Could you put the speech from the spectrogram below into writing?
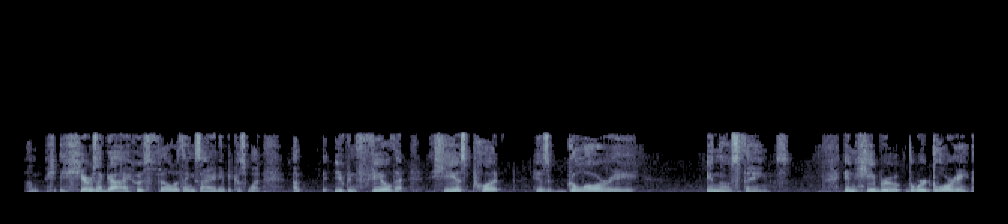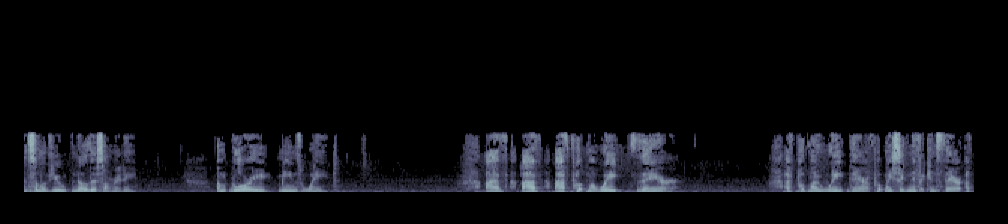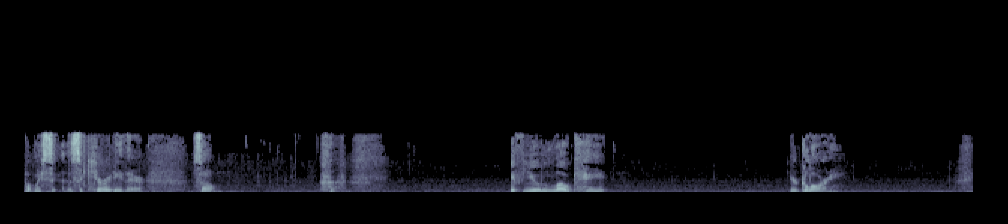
Um, here's a guy who's filled with anxiety because what? Um, you can feel that he has put his glory in those things in Hebrew, the word glory, and some of you know this already, um, glory means weight. I've, I've, I've put my weight there. I've put my weight there. I've put my significance there. I've put my security there. So, if you locate your glory,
